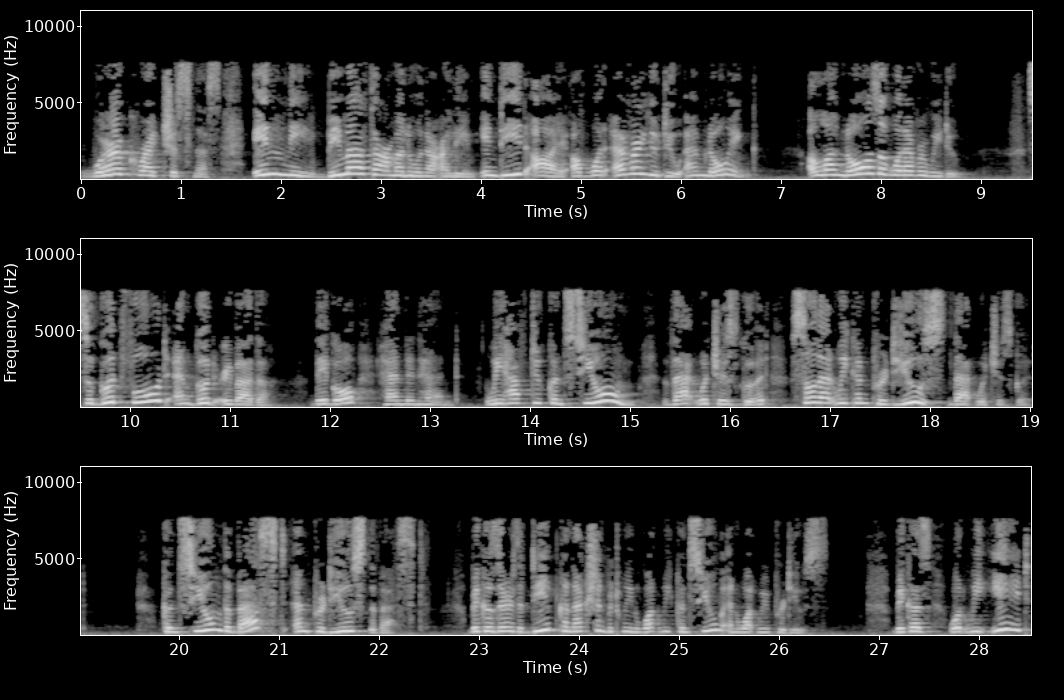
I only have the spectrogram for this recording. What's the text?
Work righteousness. Inni bima ta'maluna alim. Indeed I, of whatever you do, am knowing. Allah knows of whatever we do. So good food and good ibadah, they go hand in hand. We have to consume that which is good so that we can produce that which is good. Consume the best and produce the best. Because there is a deep connection between what we consume and what we produce. Because what we eat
